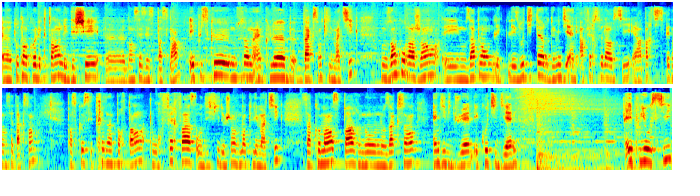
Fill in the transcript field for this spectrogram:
euh, tout en collectant les déchets euh, dans ces espaces-là. Et puisque nous sommes un club d'action climatique, nous encourageons et nous appelons les, auditeurs de Midi 1 à faire cela aussi et à participer dans cette action parce que c'est très important pour faire face aux défis de changement climatique. Ça commence par nos, nos actions individuelles et quotidiennes. Et puis aussi,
